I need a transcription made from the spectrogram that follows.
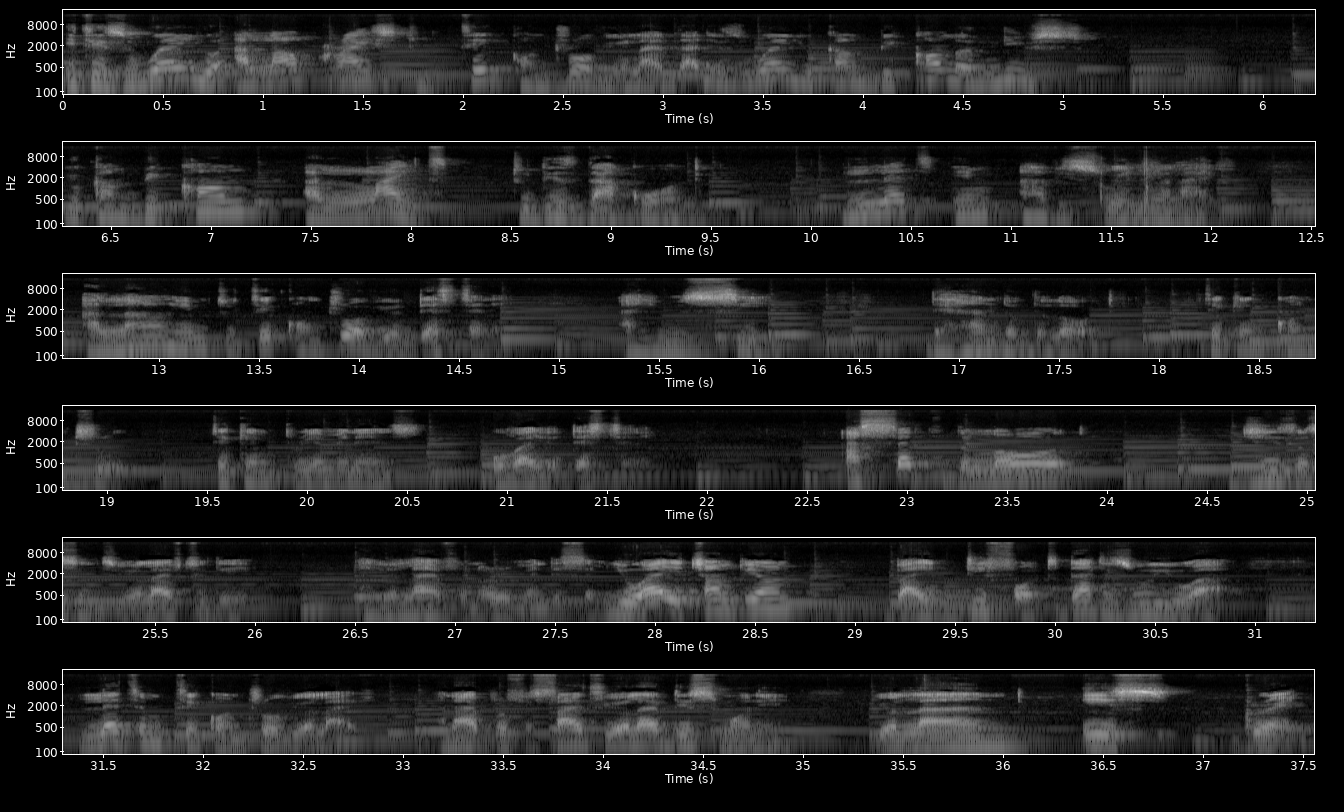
It is when you allow Christ to take control of your life that is when you can become a news. You can become a light to this dark world. Let him have his way in your life. Allow Him to take control of your destiny, and you will see the hand of the Lord taking control, taking preeminence over your destiny. Accept the Lord Jesus into your life today, and your life will not remain the same. You are a champion by default, that is who you are. Let Him take control of your life. And I prophesy to your life this morning your land is green.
